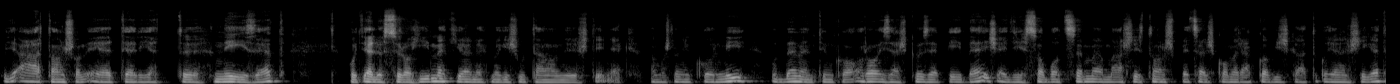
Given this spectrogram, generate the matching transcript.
hogy általánosan elterjedt nézet, hogy először a hímek jelennek meg, és utána a nőstények. Na most, amikor mi ott bementünk a rajzás közepébe, és egyrészt szabad szemmel, másrészt olyan speciális kamerákkal vizsgáltuk a jelenséget,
